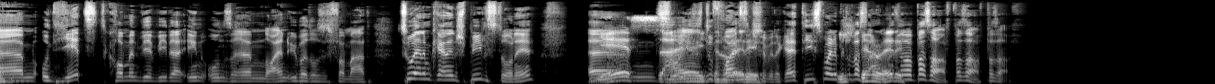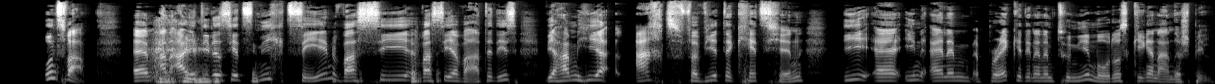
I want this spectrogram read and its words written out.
ähm, und jetzt kommen wir wieder in unserem neuen Überdosis-Format zu einem kleinen Spiel, Stone. Ähm, yes, so, ich du freust dich schon wieder, gell? Diesmal ein bisschen was anderes, ready. aber pass auf, pass auf, pass auf. Und zwar, ähm, an alle, die das jetzt nicht sehen, was sie, was sie erwartet ist, wir haben hier acht verwirrte Kätzchen, die äh, in einem Bracket, in einem Turniermodus gegeneinander spielen.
